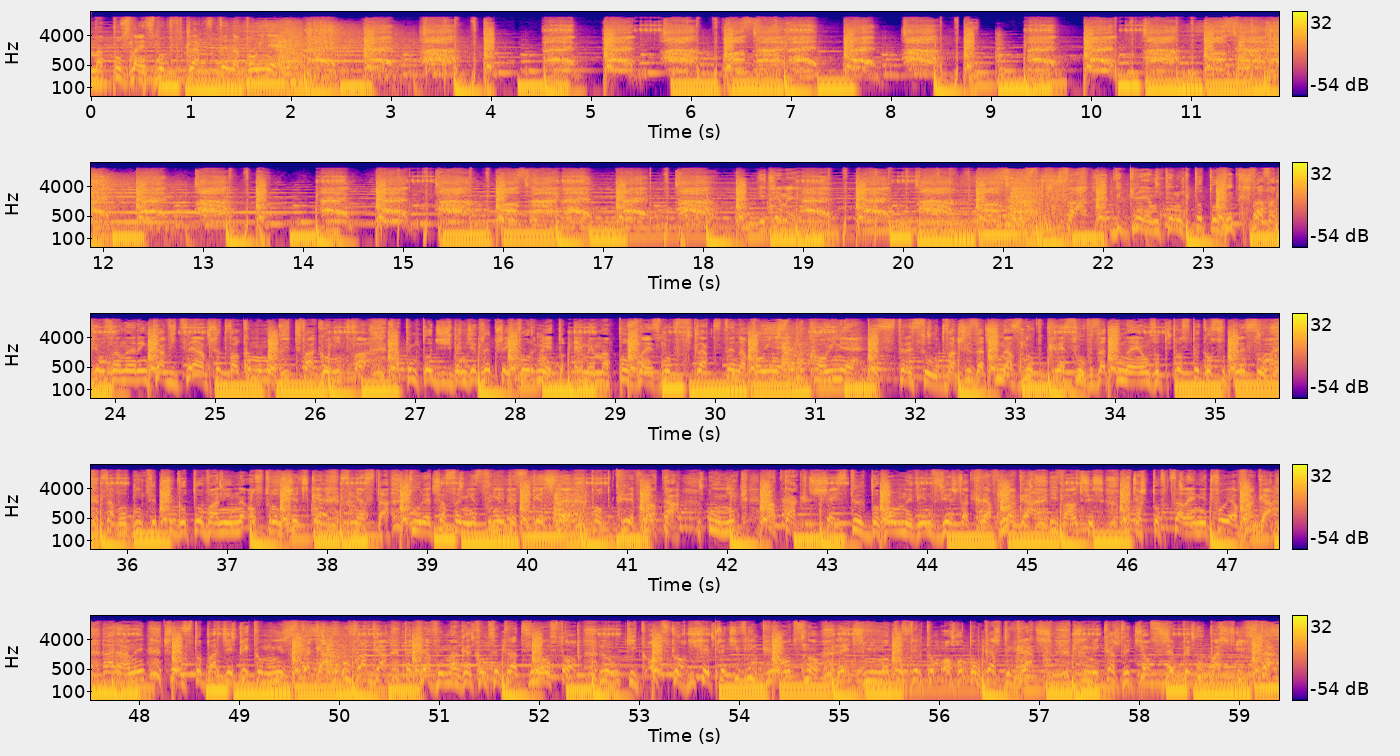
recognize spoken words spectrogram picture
MMA Poznań znów w klatce na wojnie. Jedziemy Ten, kto to wytrwa. Zawiązane rękawice, a przed walką modlitwa. Gonitwa, za tym to dziś będzie w lepszej formie. To MMA Poznań znów w klatce na wojnie. Spokojnie, bez stresu. Dwa czy zaczyna znów gresów Zaczynając od prostego suplesu. Zawodnicy przygotowani na ostrą sieczkę Z miasta, które czasem jest niebezpieczne. Pod krew mata, unik, atak. Dzisiaj styl dowolny, więc wjeżdża kraw maga. I walczysz, chociaż to wcale nie twoja waga. A rany często bardziej pieką niż zgaga. Uwaga, ta gra wymaga koncentracji non-stop. Low kick, odskok, dzisiaj przeciwnik gra mocno Lecz mimo to z wielką ochotą każdy gracz Przyjmie każdy cios, żeby upaść i wstać.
